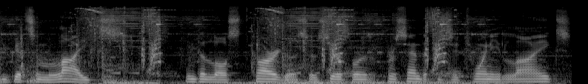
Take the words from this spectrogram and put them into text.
you get some likes in the lost cargo. So 0% that gives 20 likes,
